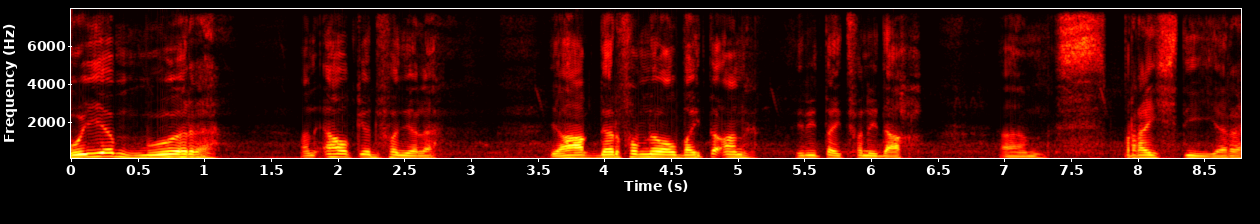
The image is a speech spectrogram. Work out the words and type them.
Goeiemôre aan elkeen van julle. Ja, ek durf hom nou al buite aan hierdie tyd van die dag. Ehm um, prys die Here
